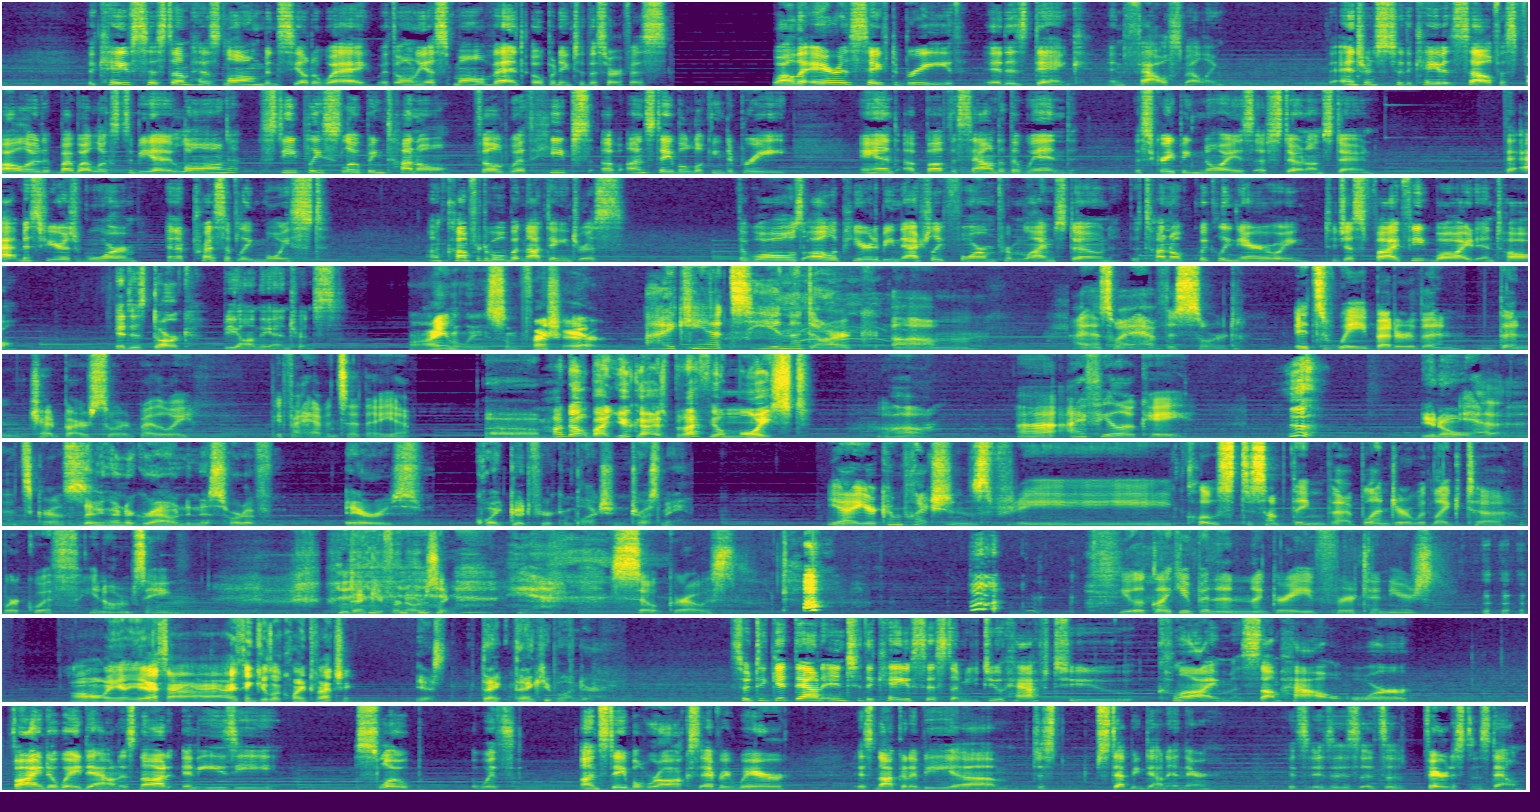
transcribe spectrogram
The cave system has long been sealed away, with only a small vent opening to the surface. While the air is safe to breathe, it is dank and foul smelling. The entrance to the cave itself is followed by what looks to be a long, steeply sloping tunnel filled with heaps of unstable looking debris, and above the sound of the wind, the scraping noise of stone on stone. The atmosphere is warm and oppressively moist, uncomfortable but not dangerous. The walls all appear to be naturally formed from limestone, the tunnel quickly narrowing to just five feet wide and tall. It is dark beyond the entrance. Finally, some fresh air. I can't see in the dark. Um, I, that's why I have this sword. It's way better than than Chedbar's sword, by the way. If I haven't said that yet. Um, I don't know about you guys, but I feel moist. Oh, uh, I feel okay. You know, Yeah, that's gross. living underground in this sort of air is quite good for your complexion, trust me. Yeah, your complexion's pretty close to something that Blender would like to work with. You know what I'm saying? Thank you for noticing. Yeah, so gross. you look like you've been in a grave for 10 years. Oh, yeah, yes, I, I think you look quite fetching. Yes, thank thank you, Blender. So, to get down into the cave system, you do have to climb somehow or find a way down. It's not an easy slope with unstable rocks everywhere. It's not going to be um, just stepping down in there. It's, it's, it's, it's a fair distance down.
